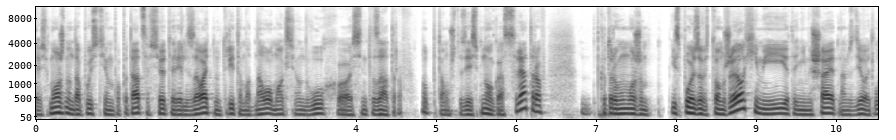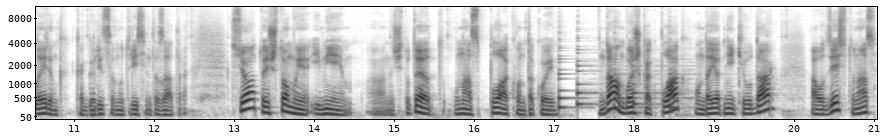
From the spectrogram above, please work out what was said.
То есть можно, допустим, попытаться все это реализовать внутри там одного, максимум двух э, синтезаторов. Ну, потому что здесь много осцилляторов, которые мы можем использовать в том же Alchemy, и это не мешает нам сделать лейринг, как говорится, внутри синтезатора. Все, то есть что мы имеем? А, значит, вот этот у нас плаг, он такой, да, он больше как плаг, он дает некий удар, а вот здесь вот у нас...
